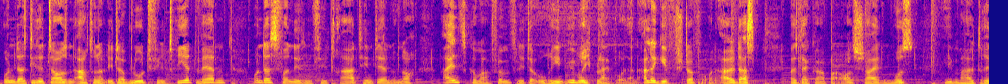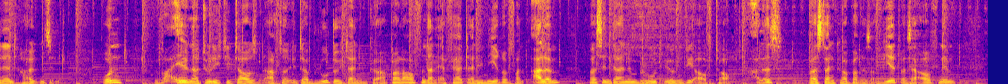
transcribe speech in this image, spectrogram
und dass diese 1800 Liter Blut filtriert werden und dass von diesem Filtrat hinterher nur noch 1,5 Liter Urin übrig bleibt, wo dann alle Giftstoffe und all das, was der Körper ausscheiden muss, eben halt drin enthalten sind. Und weil natürlich die 1800 Liter Blut durch deinen Körper laufen, dann erfährt deine Niere von allem, was in deinem Blut irgendwie auftaucht. Alles, was dein Körper resorbiert, was er aufnimmt,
